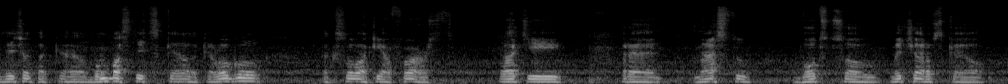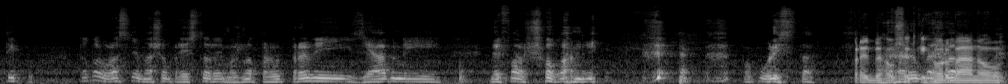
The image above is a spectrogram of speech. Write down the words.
niečo takého bombastického, také logo, tak Slovakia First platí pre nástup vodcov mečarovského typu. To bol vlastne v našom priestore možno prv, prvý zjavný, nefalšovaný populista. Predbehol všetkých Orbánov,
